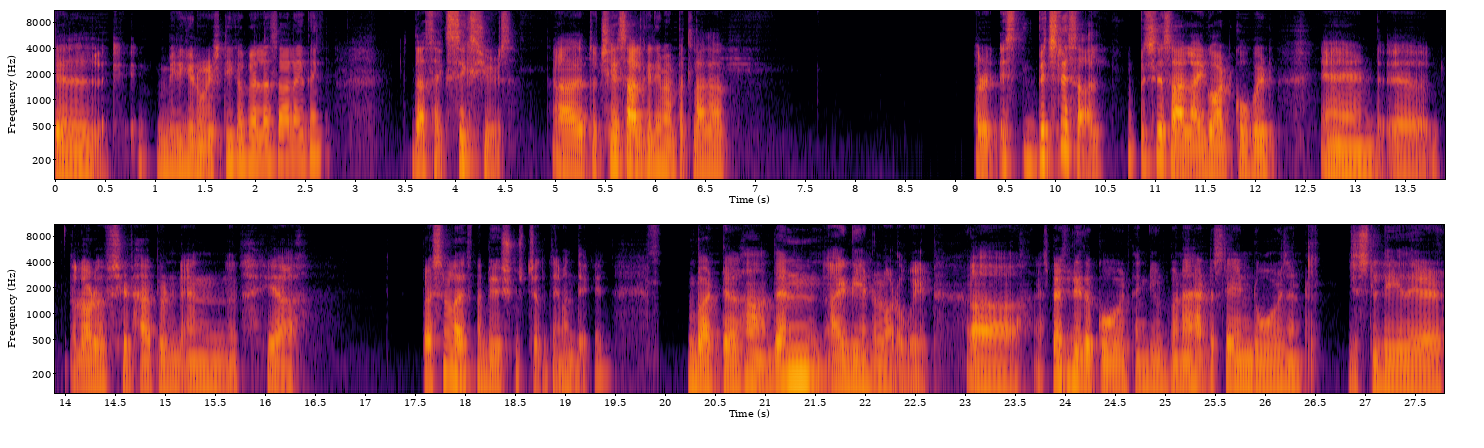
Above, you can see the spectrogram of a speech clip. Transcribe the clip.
till मेरी यूनिवर्सिटी का पहला साल I think that's like six years uh, तो छः साल के लिए मैं पतला था और इस पिछले साल पिछले साल I got COVID and uh, a lot of shit happened and yeah पर्सनल लाइफ में भी इश्यूज चलते हैं बंदे के बट हाँ देन आई गेंड अ लॉट ऑफ वेट especially the COVID thing, dude. When I had to stay indoors and just lay there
